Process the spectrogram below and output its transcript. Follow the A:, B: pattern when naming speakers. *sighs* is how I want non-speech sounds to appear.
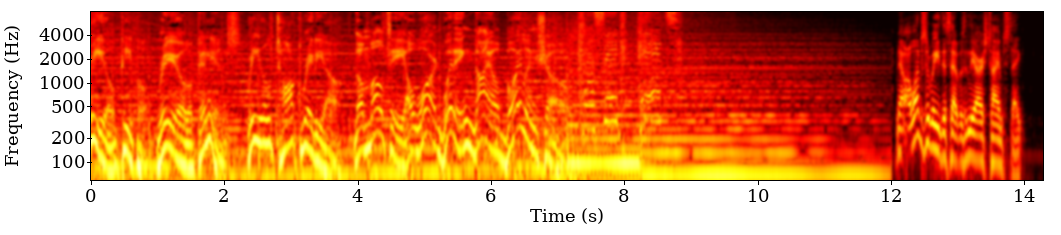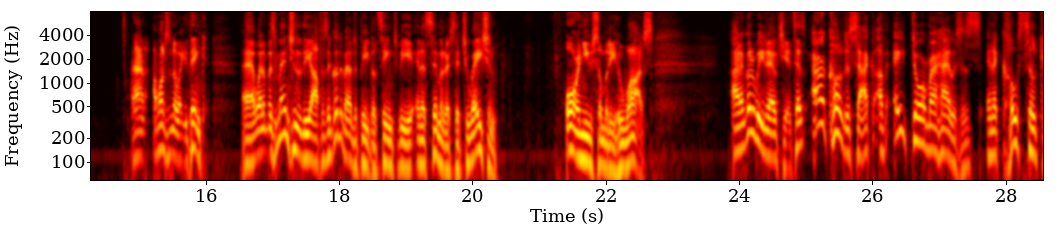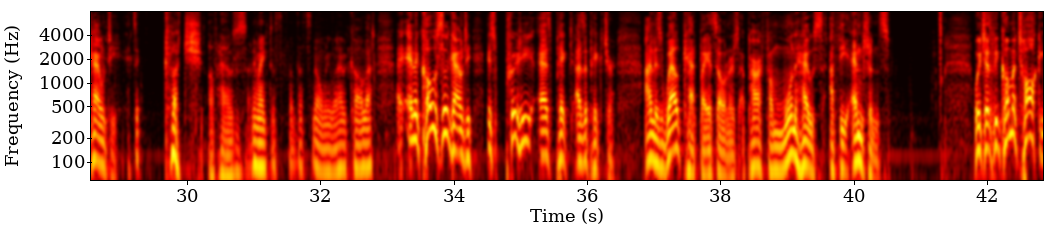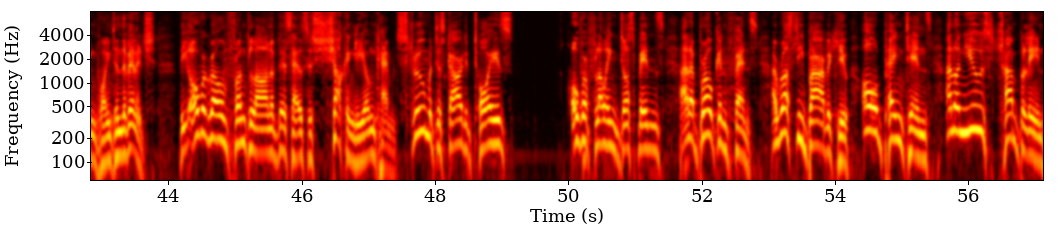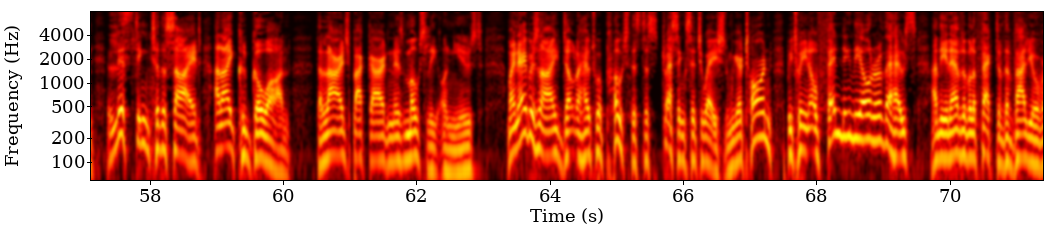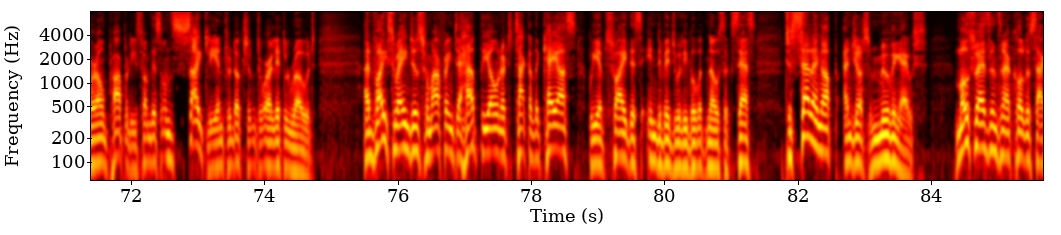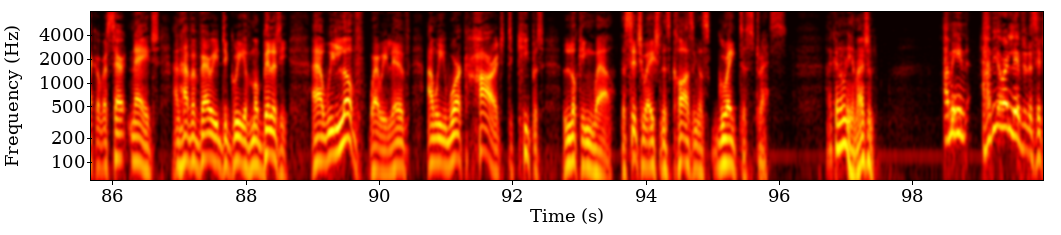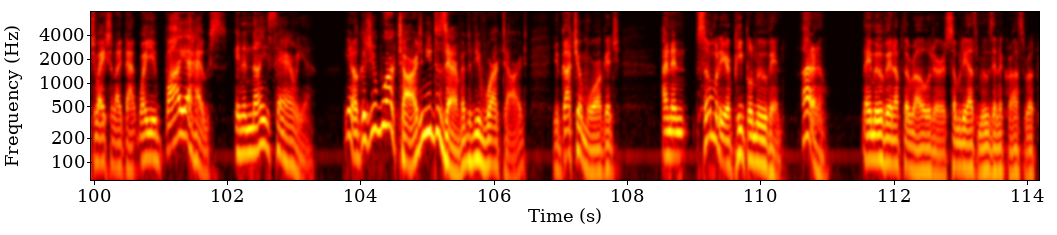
A: Real people, real opinions, real talk radio. The multi award winning Niall Boylan Show.
B: Classic hits.
C: Now, I wanted to read this out. It was in the Irish Times today. And I want to know what you think. Uh, when it was mentioned in the office, a good amount of people seemed to be in a similar situation or knew somebody who was. And I'm going to read it out to you. It says, Our cul-de-sac of eight dormer houses in a coastal county. It's clutch of houses. Anyway, that's, that's normally what I would call that. In a coastal county is pretty as picked as a picture and is well kept by its owners, apart from one house at the entrance which has become a talking point in the village. The overgrown front lawn of this house is shockingly unkempt, strewn with discarded toys, overflowing dustbins, and a broken fence, a rusty barbecue, old paint tins, an unused trampoline listing to the side, and I could go on. The large back garden is mostly unused. My neighbours and I don't know how to approach this distressing situation. We are torn between offending the owner of the house and the inevitable effect of the value of our own properties from this unsightly introduction to our little road. Advice ranges from offering to help the owner to tackle the chaos. We have tried this individually but with no success. To selling up and just moving out. Most residents in our cul-de-sac are of a certain age and have a varied degree of mobility. Uh, we love where we live and we work hard to keep it looking well. The situation is causing us great distress. I can only imagine. I mean, have you ever lived in a situation like that where you buy a house in a nice area? You know, because you worked hard and you deserve it if you've worked hard. You've got your mortgage, and then somebody or people move in. I don't know. They move in up the road, or somebody else moves in across the road,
